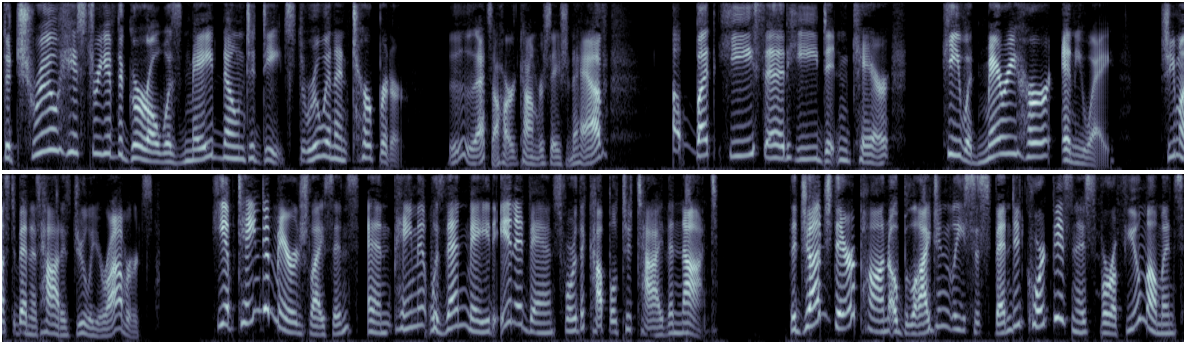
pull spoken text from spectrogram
The true history of the girl was made known to Dietz through an interpreter. Ooh, that's a hard conversation to have. Oh, but he said he didn't care. He would marry her anyway. She must have been as hot as Julia Roberts. He obtained a marriage license, and payment was then made in advance for the couple to tie the knot. The judge thereupon obligingly suspended court business for a few moments,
